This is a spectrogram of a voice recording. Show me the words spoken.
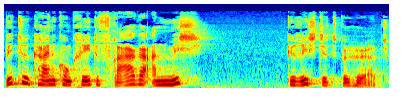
Bitte, keine konkrete Frage an mich gerichtet gehört.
